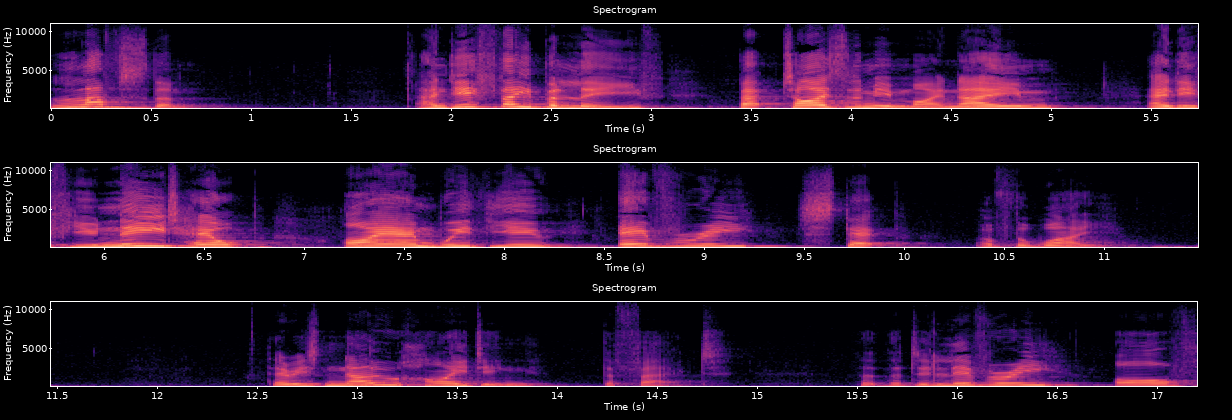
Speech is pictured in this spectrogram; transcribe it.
loves them. And if they believe, baptize them in my name. And if you need help, I am with you every step of the way. There is no hiding the fact that the delivery of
